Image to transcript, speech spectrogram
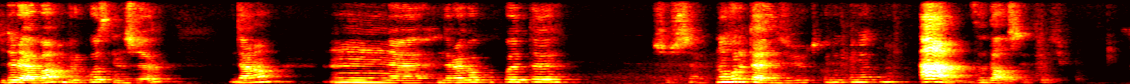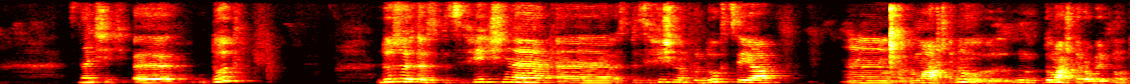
дерева, абрикос, інжир. Да? Е, Дерева купити. Що ще? Ну, гортензію, непонятно. А, згадала. Значить, е, тут дуже е, специфічне, е, специфічна продукція домашня. Ну, е, ну, домашня роблять, ну,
